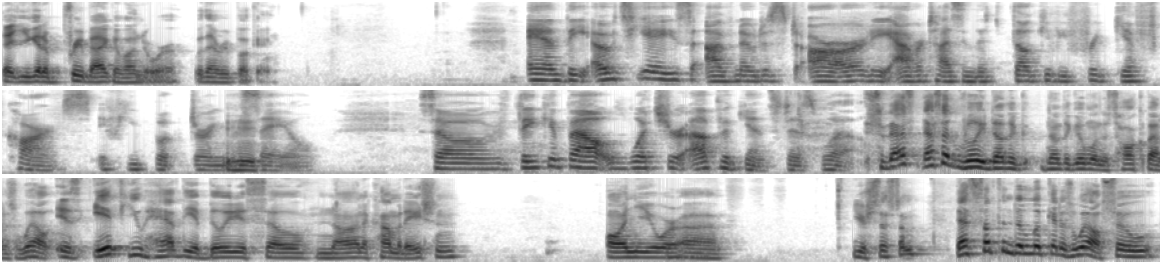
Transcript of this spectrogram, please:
that you get a free bag of underwear with every booking. And the OTAs I've noticed are already advertising that they'll give you free gift cards if you book during the mm-hmm. sale. So think about what you're up against as well. So that's that's a really another another good one to talk about as well. Is if you have the ability to sell non accommodation on your mm-hmm. uh, your system, that's something to look at as well. So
